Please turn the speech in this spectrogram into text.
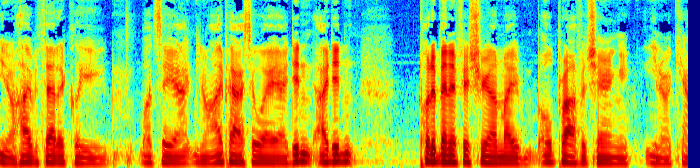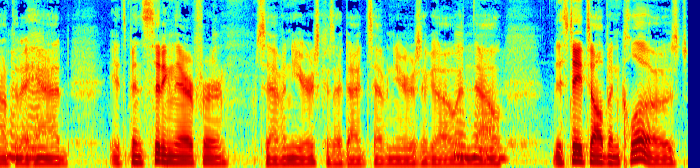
you know, hypothetically, let's say I, you know, I passed away. I didn't, I didn't put a beneficiary on my old profit sharing, you know, account that I mm-hmm. had. It's been sitting there for seven years because I died seven years ago, and mm-hmm. now the estate's all been closed.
